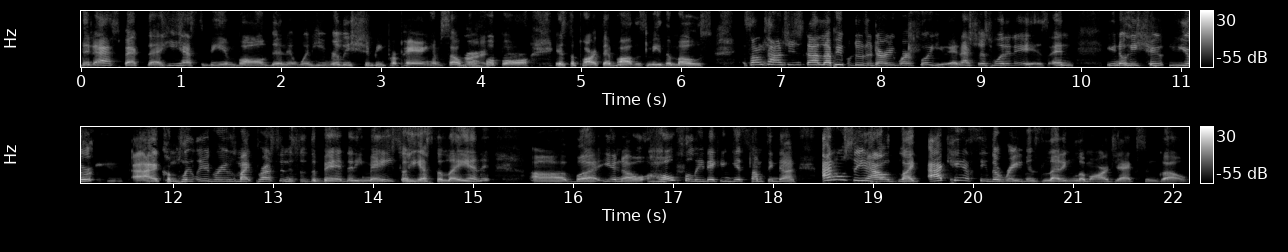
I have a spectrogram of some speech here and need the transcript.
the aspect that he has to be involved in it when he really should be preparing himself right. for football is the part that bothers me the most. Sometimes you just gotta let people do the dirty work for you, and that's just what it is. And you know he should. You're. I completely agree with Mike Preston. This is the bed that he made, so he has to lay in it. Uh, but you know, hopefully they can get something done. I don't see how like I can't see the Ravens letting Lamar Jackson go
